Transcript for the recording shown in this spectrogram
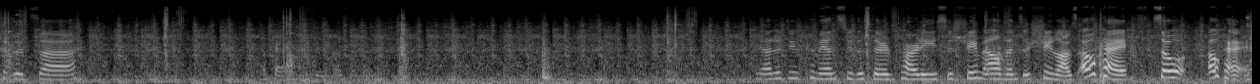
Because it's, uh... Okay. You gotta do commands through the third party. So StreamElements or Streamlabs. Okay. So, okay.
